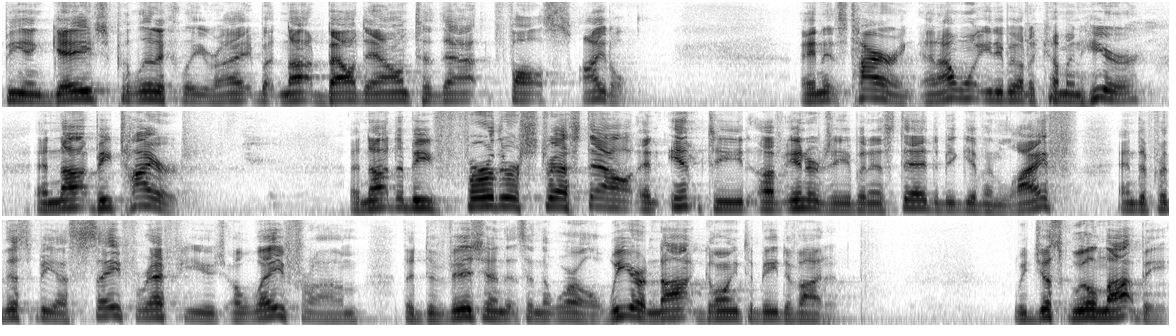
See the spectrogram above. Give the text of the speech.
be engaged politically, right, but not bow down to that false idol. And it's tiring. And I want you to be able to come in here and not be tired and not to be further stressed out and emptied of energy, but instead to be given life and to, for this to be a safe refuge away from the division that's in the world. We are not going to be divided. We just will not be.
